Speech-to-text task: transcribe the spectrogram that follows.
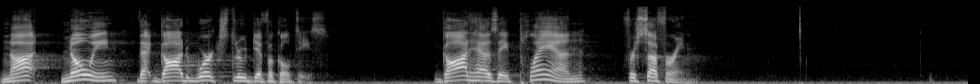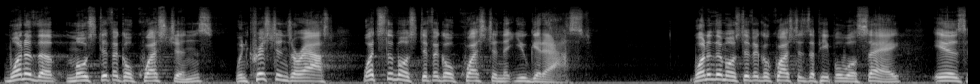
not knowing that God works through difficulties. God has a plan for suffering. One of the most difficult questions when Christians are asked, What's the most difficult question that you get asked? One of the most difficult questions that people will say is,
